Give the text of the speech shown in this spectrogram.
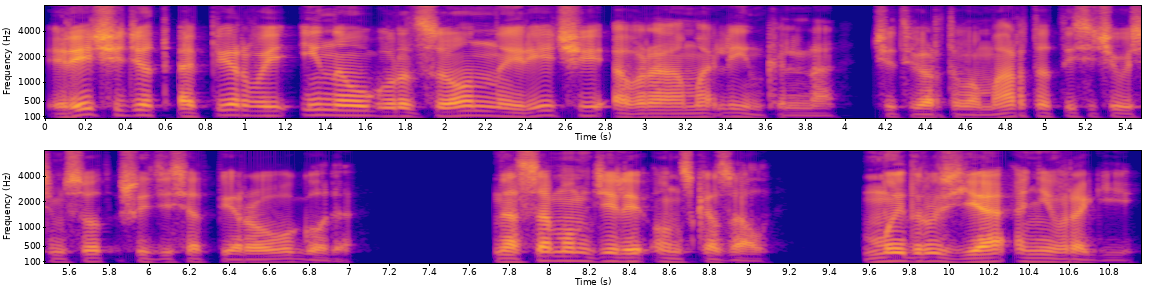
Речь идет о первой инаугурационной речи Авраама Линкольна 4 марта 1861 года. На самом деле он сказал «Мы друзья, а не враги.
